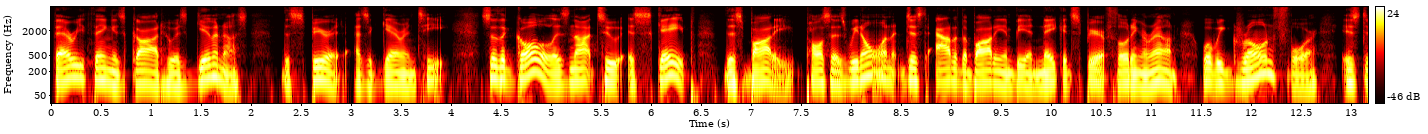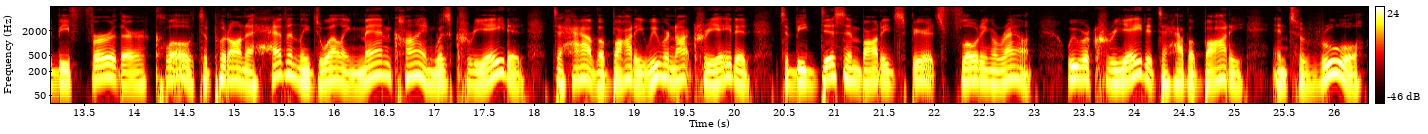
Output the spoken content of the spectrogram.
very thing is God, who has given us the Spirit as a guarantee. So the goal is not to escape this body. Paul says we don't want to just out of the body and be a naked spirit floating around. What we groan for is to be further clothed, to put on a heavenly dwelling. Mankind was created to have a body. We were not created to be disembodied spirits floating around. We were created to have a body and to rule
